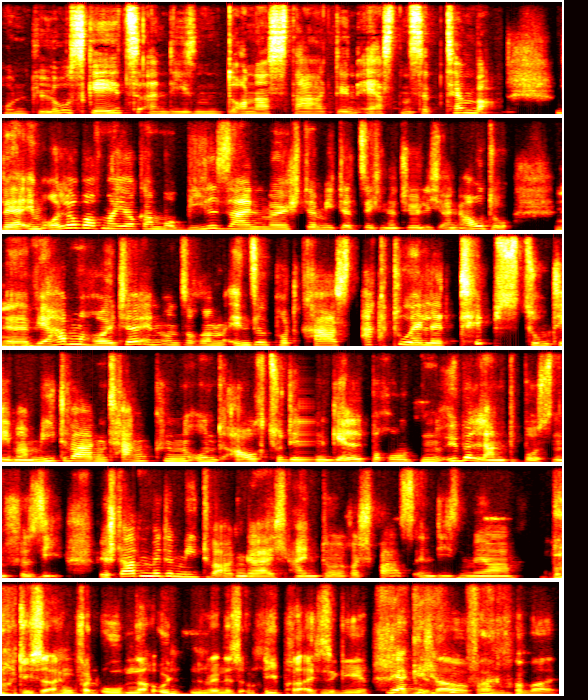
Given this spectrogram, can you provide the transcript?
Und los geht's an diesem Donnerstag, den 1. September. Wer im Urlaub auf Mallorca mobil sein möchte, mietet sich natürlich ein Auto. Mhm. Äh, wir haben heute in unserem Insel-Podcast aktuelle Tipps zum Thema Mietwagen tanken und auch zu den gelb-roten Überlandbussen für Sie. Wir starten mit dem Mietwagen gleich. Ein teurer Spaß in diesem Jahr. Wollte ich sagen, von oben nach unten, wenn es um die Preise geht. Ja, genau. genau. Fangen wir mal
